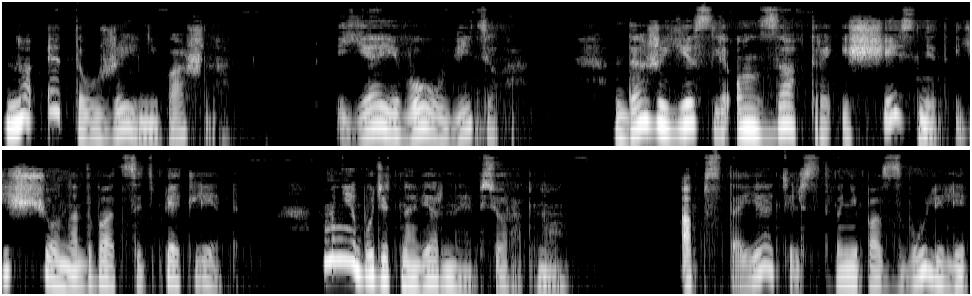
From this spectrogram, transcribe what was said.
но это уже и не важно. Я его увидела. Даже если он завтра исчезнет еще на двадцать пять лет, мне будет, наверное, все равно. Обстоятельства не позволили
